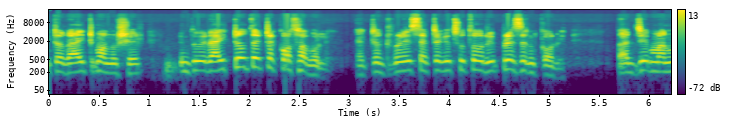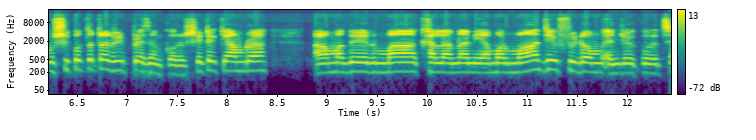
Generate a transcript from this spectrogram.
এটা রাইট মানুষের। কিন্তু এই রাইটটাও তো একটা কথা বলে। একটা ড্রেস একটা কিছু তো রিপ্রেজেন্ট করে। তার যে মানসিকতাটা রিপ্রেজেন্ট করে সেটা কি আমরা আমাদের মা, খালা, নানি, আমার মা যে ফ্রিডম এনজয় করেছে,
